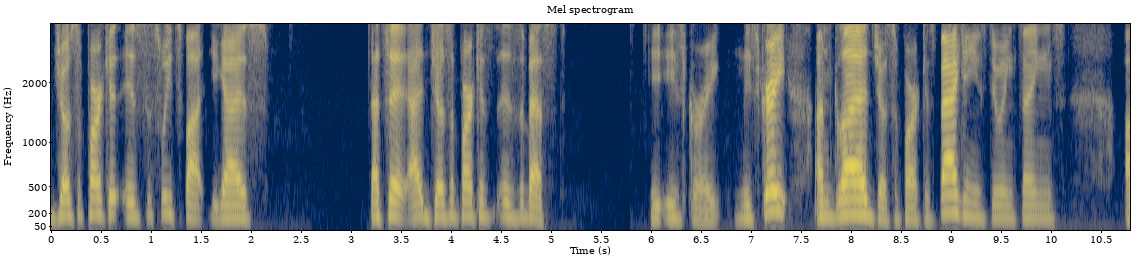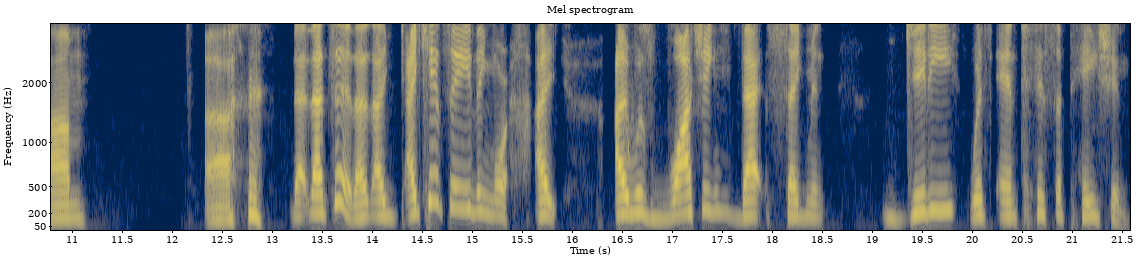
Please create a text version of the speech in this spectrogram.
Joseph Park is the sweet spot, you guys. That's it. I, Joseph Park is, is the best. He, he's great. He's great. I'm glad Joseph Park is back and he's doing things um, uh, that that's it. That, I I can't say anything more. I I was watching that segment giddy with anticipation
